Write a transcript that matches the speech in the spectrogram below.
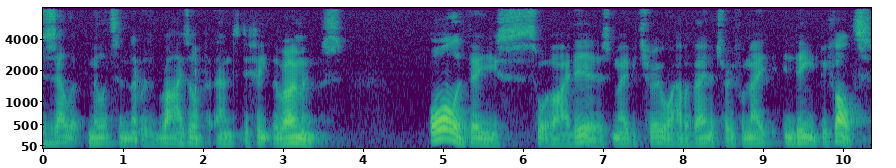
zealot militant that would rise up and defeat the Romans all of these sort of ideas may be true or have a vein of truth or may indeed be false.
